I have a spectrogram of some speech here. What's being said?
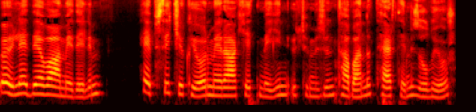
Böyle devam edelim. Hepsi çıkıyor merak etmeyin. Ütümüzün tabanı tertemiz oluyor.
